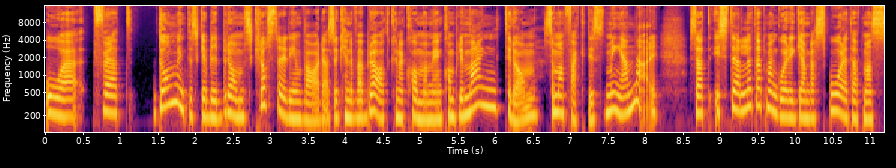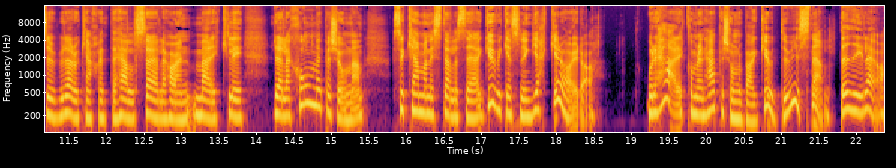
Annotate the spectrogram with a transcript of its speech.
Och för att de inte ska bli bromsklossar i din vardag så kan det vara bra att kunna komma med en komplimang till dem som man faktiskt menar. Så att istället att man går i gamla spåret att man surar och kanske inte hälsar eller har en märklig relation med personen så kan man istället säga, gud vilken snygg jacka du har idag. Och det här kommer den här personen bara, gud du är snäll, det gillar jag.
